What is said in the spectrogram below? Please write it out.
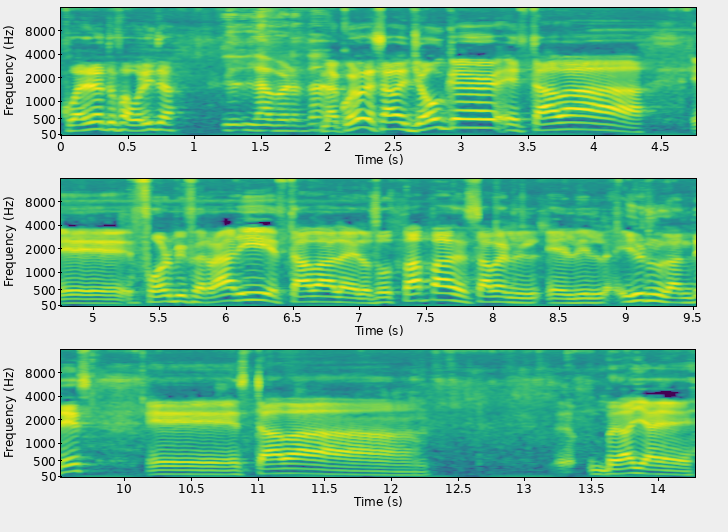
¿Cuál era tu favorita? La verdad. Me acuerdo que estaba el Joker, estaba eh, Ford v Ferrari, estaba la de los dos papas, estaba el, el, el irlandés, eh, estaba vaya, eh,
